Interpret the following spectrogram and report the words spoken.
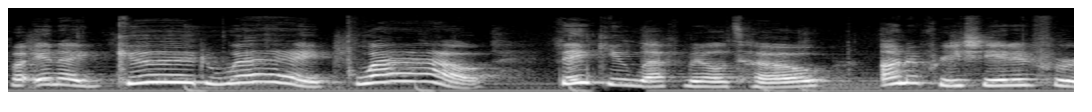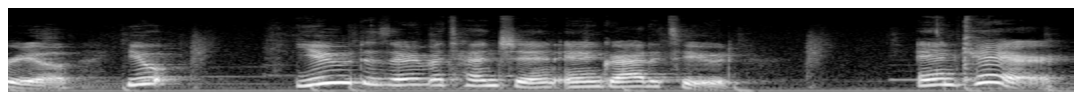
but in a good way. Wow. Thank you, left middle toe. Unappreciated for real. You, you deserve attention and gratitude. And care.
